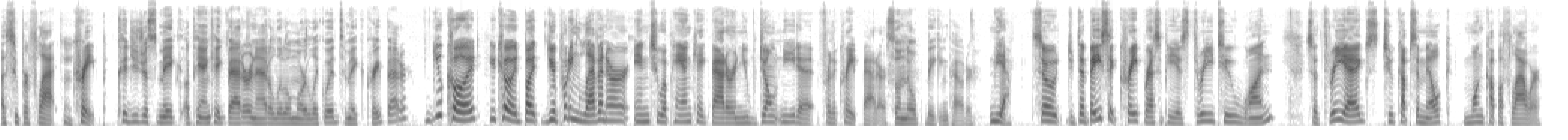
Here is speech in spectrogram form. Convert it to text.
a super flat hmm. crepe. Could you just make a pancake batter and add a little more liquid to make crepe batter? You could, you could, but you're putting leavener into a pancake batter, and you don't need it for the crepe batter. So no baking powder. Yeah. So the basic crepe recipe is three, two, one. So three eggs, two cups of milk, one cup of flour.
